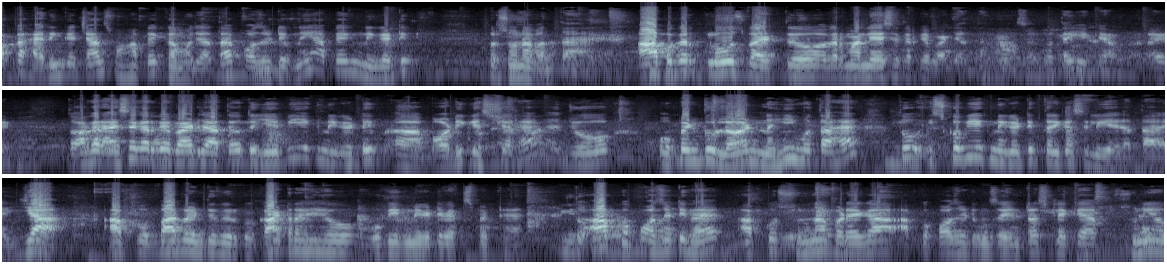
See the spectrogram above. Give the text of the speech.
आपका हायरिंग का चांस वहाँ पे कम हो जाता है पॉजिटिव नहीं, आपका एक निगेटिव परसोना बनता है। आप अगर क्लोज बैठते हो, अगर मान लिया ऐसे करके बैठ जाता है हाँ सर, बताइए क्या होगा राइट तो अगर ऐसे करके बैठ जाते हो तो ये भी एक नेगेटिव बॉडी गेस्चर है जो ओपन टू लर्न नहीं होता है तो इसको भी एक नेगेटिव तरीके से लिया जाता है। या आप बार बार इंटरव्यू को काट रहे हो, वो भी एक नेगेटिव एक्सपेक्ट है। तो आपको पॉजिटिव है, आपको सुनना पड़ेगा, आपको पॉजिटिव उनसे इंटरेस्ट लेके आप सुनिए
